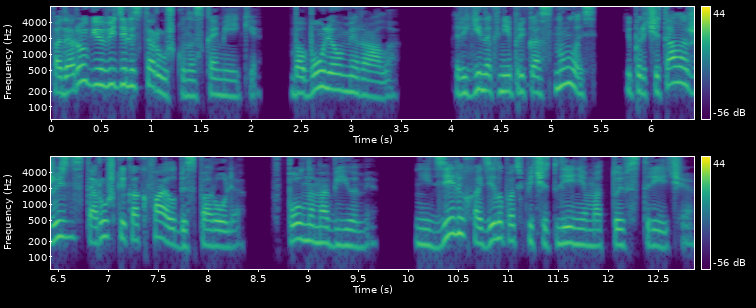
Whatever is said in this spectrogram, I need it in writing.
По дороге увидели старушку на скамейке. Бабуля умирала. Регина к ней прикоснулась и прочитала жизнь старушки как файл без пароля, в полном объеме. Неделю ходила под впечатлением от той встречи.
